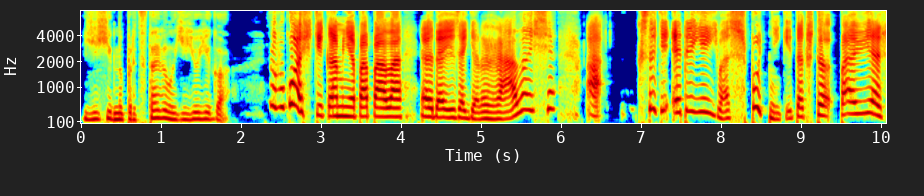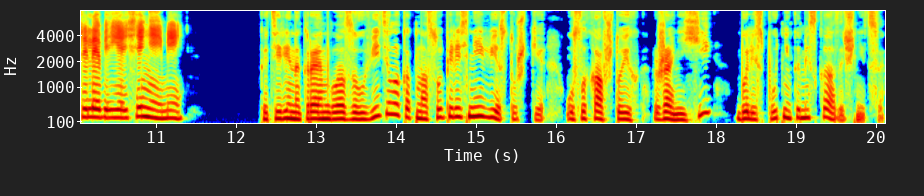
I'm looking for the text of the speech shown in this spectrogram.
Ехидно представила ее Ега. в гости ко мне попала, да и задержалась. А, кстати, это ее спутники, так что повежливее с ними». Катерина краем глаза увидела, как насупились невестушки, услыхав, что их жанихи были спутниками сказочницы.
